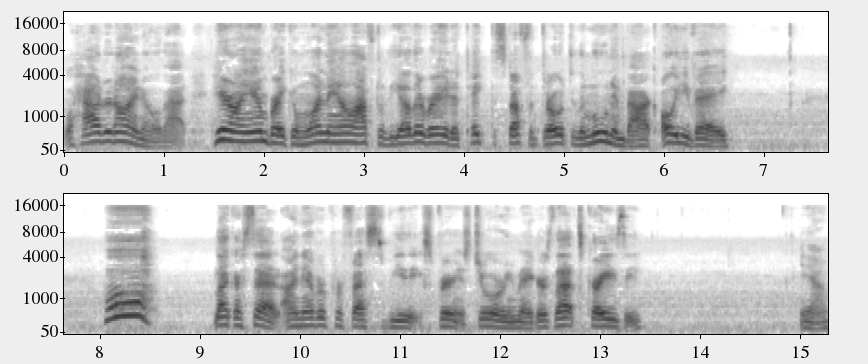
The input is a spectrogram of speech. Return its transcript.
Well, how did I know that? Here I am breaking one nail after the other, ready to take the stuff and throw it to the moon and back. Oy vey. Oh, like I said, I never professed to be the experienced jewelry makers. That's crazy. Yeah.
